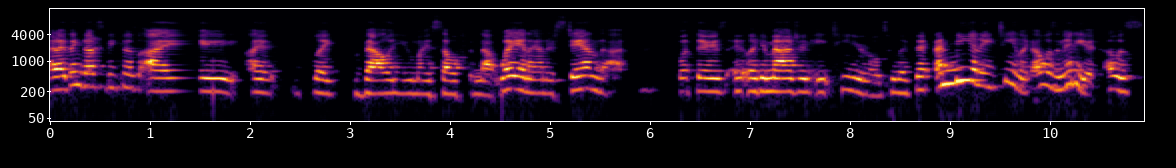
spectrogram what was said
I think that's because I I like value myself in that way, and I understand that but there's eh, like imagine 18 year olds who like that and me at 18 like i was an idiot i was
